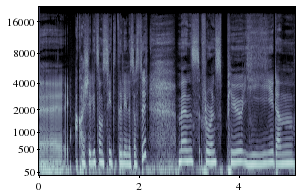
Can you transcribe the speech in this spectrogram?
eh, kanskje litt sånn sytete lillesøster. Mens Florence Pugh gir den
